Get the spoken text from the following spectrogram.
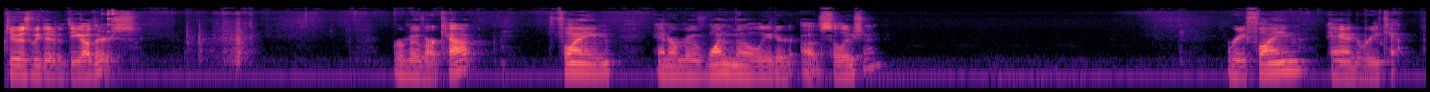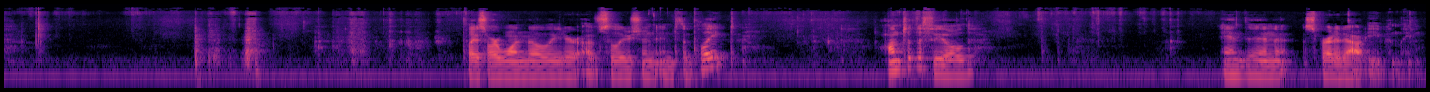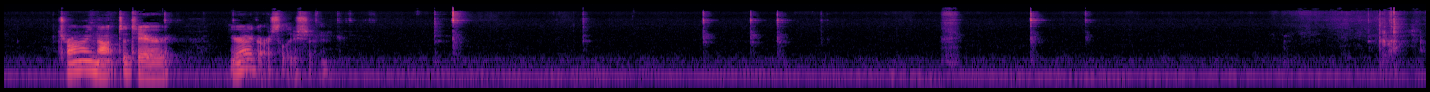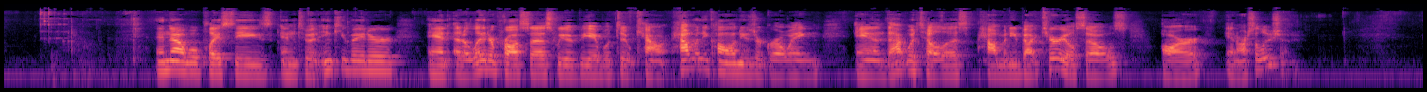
do as we did with the others. Remove our cap, flame, and remove one milliliter of solution. Reflame and recap. Place our one milliliter of solution into the plate, onto the field, and then spread it out evenly. Try not to tear your agar solution. And now we'll place these into an incubator and at a later process, we would be able to count how many colonies are growing and that would tell us how many bacterial cells are in our solution.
